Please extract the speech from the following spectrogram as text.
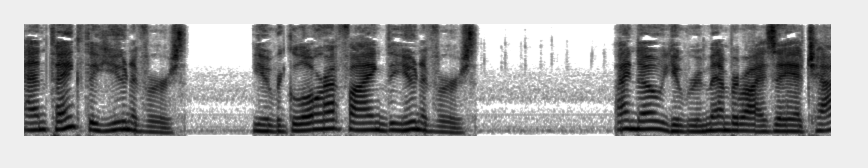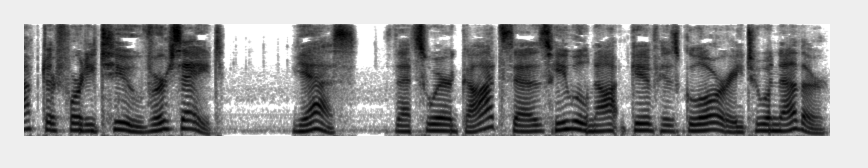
and thank the universe. You are glorifying the universe, I know you remember Isaiah chapter 42 verse 8. Yes, that's where God says he will not give his glory to another.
